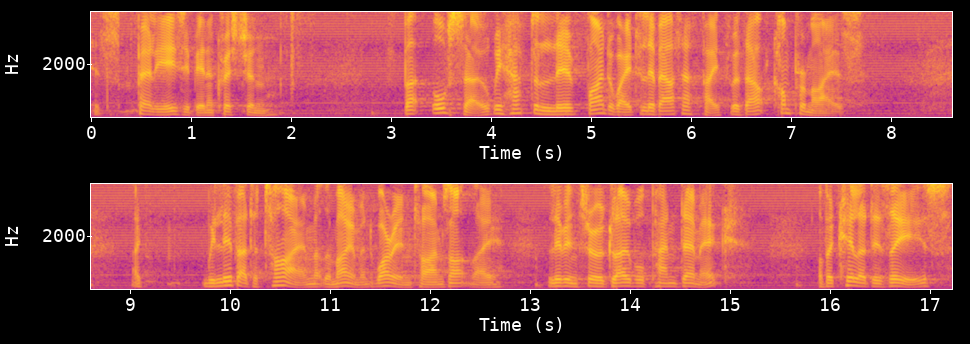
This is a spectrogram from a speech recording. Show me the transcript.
it's fairly easy being a Christian. But also, we have to live, find a way to live out our faith without compromise. I, we live at a time at the moment, worrying times, aren't they? Living through a global pandemic of a killer disease,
